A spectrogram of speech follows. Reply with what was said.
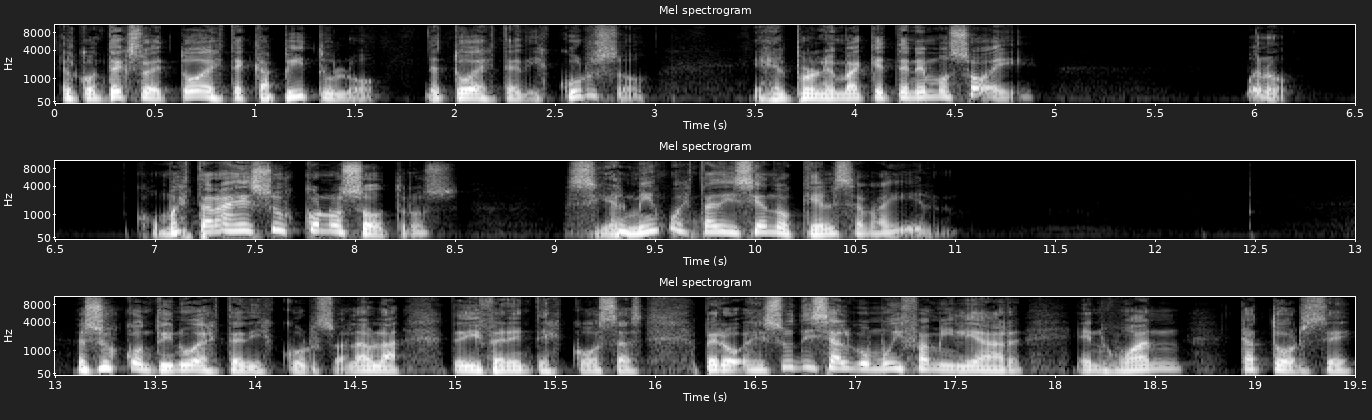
El contexto de todo este capítulo, de todo este discurso, es el problema que tenemos hoy. Bueno, ¿cómo estará Jesús con nosotros si Él mismo está diciendo que Él se va a ir? Jesús continúa este discurso, él habla de diferentes cosas, pero Jesús dice algo muy familiar en Juan 14,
